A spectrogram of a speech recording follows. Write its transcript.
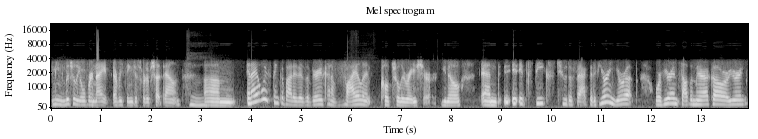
I mean, literally overnight, everything just sort of shut down. Hmm. Um, and I always think about it as a very kind of violent cultural erasure, you know, and it, it speaks to the fact that if you're in Europe or if you're in South America or you're in,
